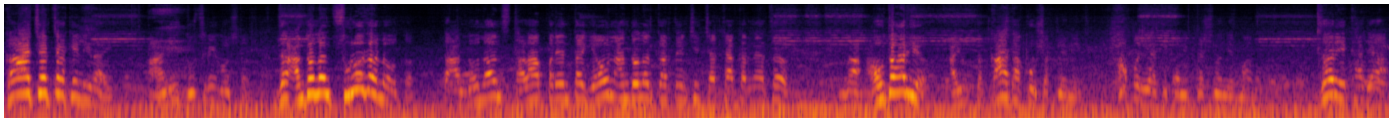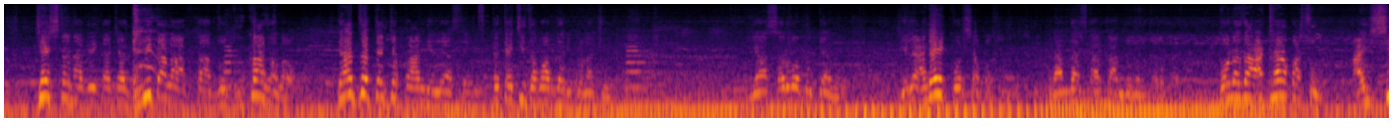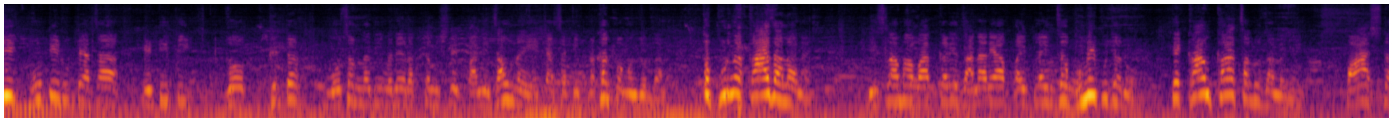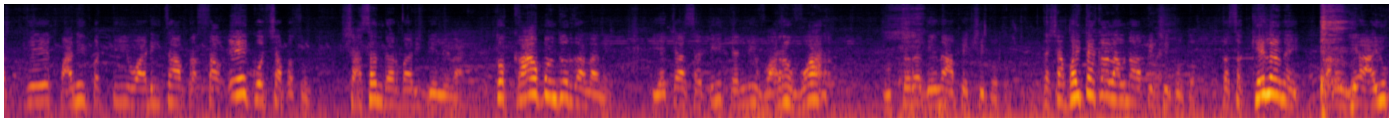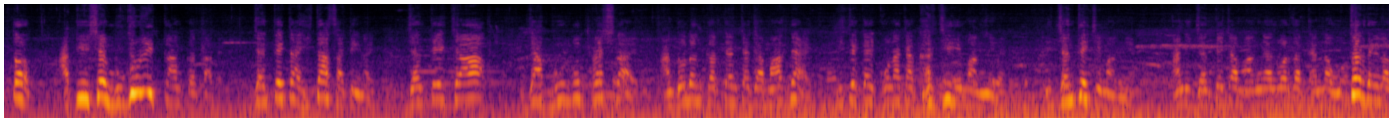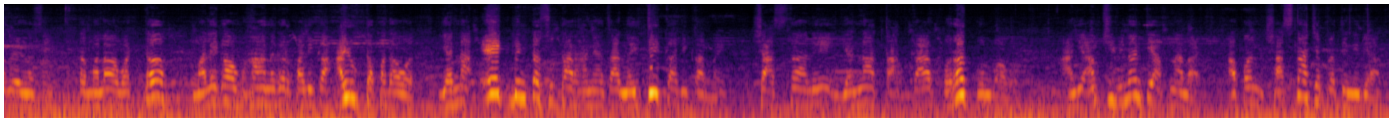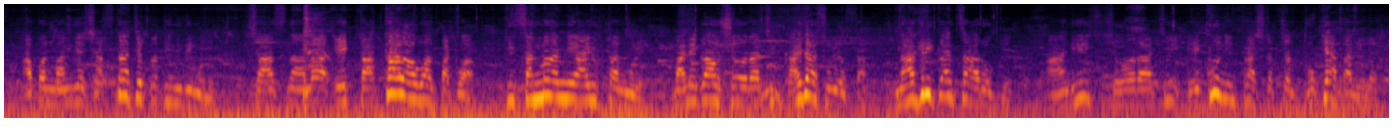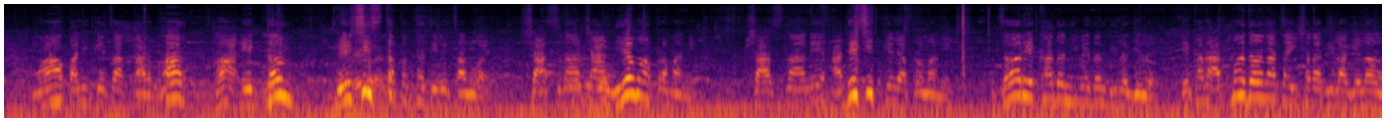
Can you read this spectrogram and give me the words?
का चर्चा केली नाही? आणि दुसरी गोष्ट जर आंदोलन सुरू झालं होतं तर आंदोलन स्थळापर्यंत येऊन आंदोलनकर्त्यांची चर्चा करण्याचं औदार्य आयुक्त का दाखवू शकले नाही? हा पण या ठिकाणी प्रश्न निर्माण होतो. जर एखाद्या ज्येष्ठ नागरिकाच्या जीविताला आत्ता जो धोका झाला त्यात जर त्यांचे प्राण गेले असते तर त्याची जबाबदारी कोणाची होती? या सर्व मुद्द्यांवर गेल्या अनेक वर्षापासून रामदास काका आंदोलन करत आहे दोन हजार अठरा पासून ऐंशी कोटी रुपयाचा ए टी पी जो फिल्टर मोसम नदीमध्ये रक्त मिश्रित पाणी जाऊ नये याच्यासाठी प्रकल्प मंजूर झाला. तो पूर्ण का झाला नाही? इस्लामाबादकडे जाणाऱ्या पाईपलाईनचं भूमिपूजन हो. ते काम का चालू झालं नाही? पाच टक्के पाणीपट्टी वाढीचा प्रस्ताव एक वर्षापासून शासन दरबारी गेलेला आहे. तो का मंजूर झाला नाही? याच्यासाठी त्यांनी वारंवार उत्तरं देणं अपेक्षित होतं. तशा बैठका लावणं अपेक्षित होतं. तसं केलं नाही कारण हे आयुक्त अतिशय मुगुरीत काम करतात. जनतेच्या हितासाठी नाही. जनतेच्या ज्या मूलभूत प्रश्न आहेत आंदोलनकर्त्यांच्या ज्या मागण्या आहेत इथे काही कोणाच्या घरची ही मागणी नाही. ही जनतेची मागणी आहे. आणि जनतेच्या मागण्यांवर जर त्यांना उत्तर द्यायला वेळ नसेल तर मला वाटतं मालेगाव महानगरपालिका आयुक्त पदावर यांना एक मिनिटं सुद्धा राहण्याचा नैतिक अधिकार नाही. शासनाने यांना तात्काळ परत बोलवावं. आणि आमची विनंती आपणाला आहे आपण शासनाचे प्रतिनिधी आहात. आपण माननीय शासनाचे प्रतिनिधी म्हणून शासनाला एक तात्काळ अहवाल पाठवा की सन्माननीय आयुक्तांमुळे मालेगाव शहराची कायदा सुव्यवस्था नागरिकांचं आरोग्य आणि शहराची एकूण इन्फ्रास्ट्रक्चर धोक्यात आलेलं आहे. महापालिकेचा कारभार हा एकदम बेशिस्त पद्धतीने चालू आहे. शासनाच्या नियमाप्रमाणे शासनाने आदेशित केल्याप्रमाणे जर एखादं निवेदन दिलं गेलं एखादा आत्मदहनाचा इशारा दिला गेला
